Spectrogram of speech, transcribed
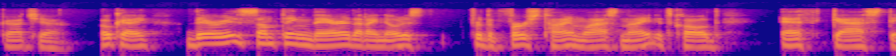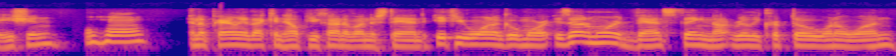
Gotcha. Okay. There is something there that I noticed for the first time last night. It's called ETH Gas Station. hmm And apparently that can help you kind of understand if you want to go more. Is that a more advanced thing, not really crypto 101?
